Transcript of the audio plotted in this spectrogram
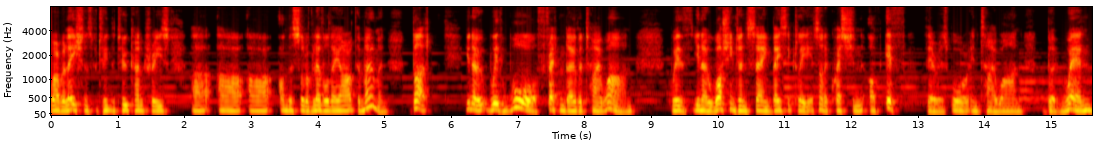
while relations between the two countries are are, are on the sort of level they are at the moment. But you know, with war threatened over Taiwan, with you know Washington saying basically it's not a question of if there is war in Taiwan, but when.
